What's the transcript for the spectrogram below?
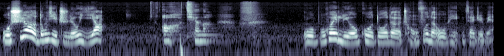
我需要的东西只留一样。哦，天呐，我不会留过多的重复的物品在这边。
